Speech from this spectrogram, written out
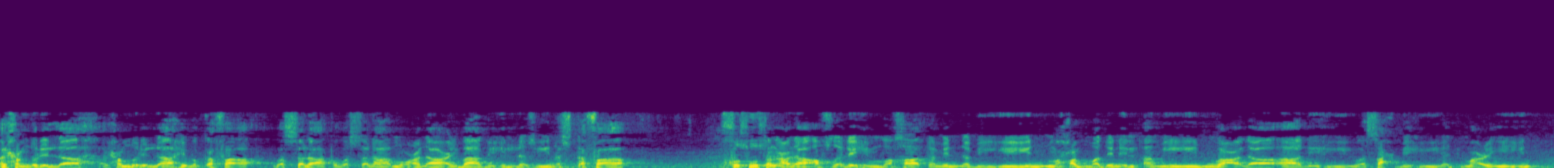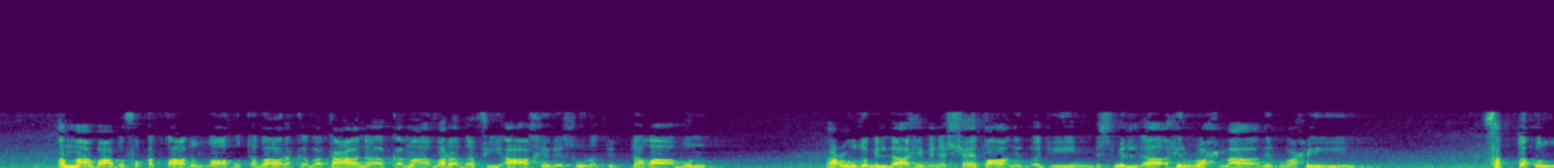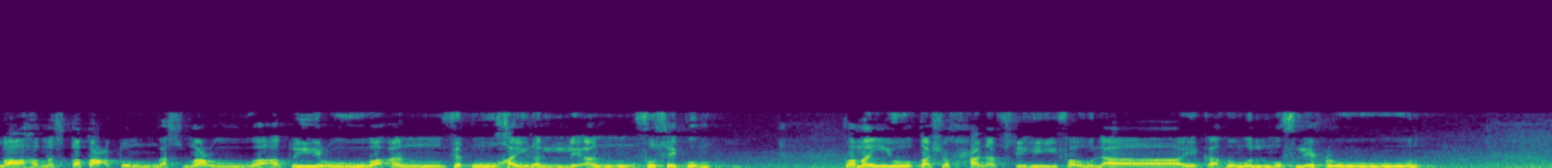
الحمد لله الحمد لله وكفى والصلاة والسلام على عباده الذين استفى خصوصا على أفضلهم وخاتم النبيين محمد الأمين وعلى آله وصحبه أجمعين أما بعد، فقد قال الله تبارك وتعالى كما ورد في آخر سورة التغابن. أعوذ بالله من الشيطان الرجيم بسم الله الرحمن الرحيم فاتقوا الله ما استطعتم واسمعوا واطيعوا وانفقوا خيرا لانفسكم ومن يوق شح نفسه فاولئك هم المفلحون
